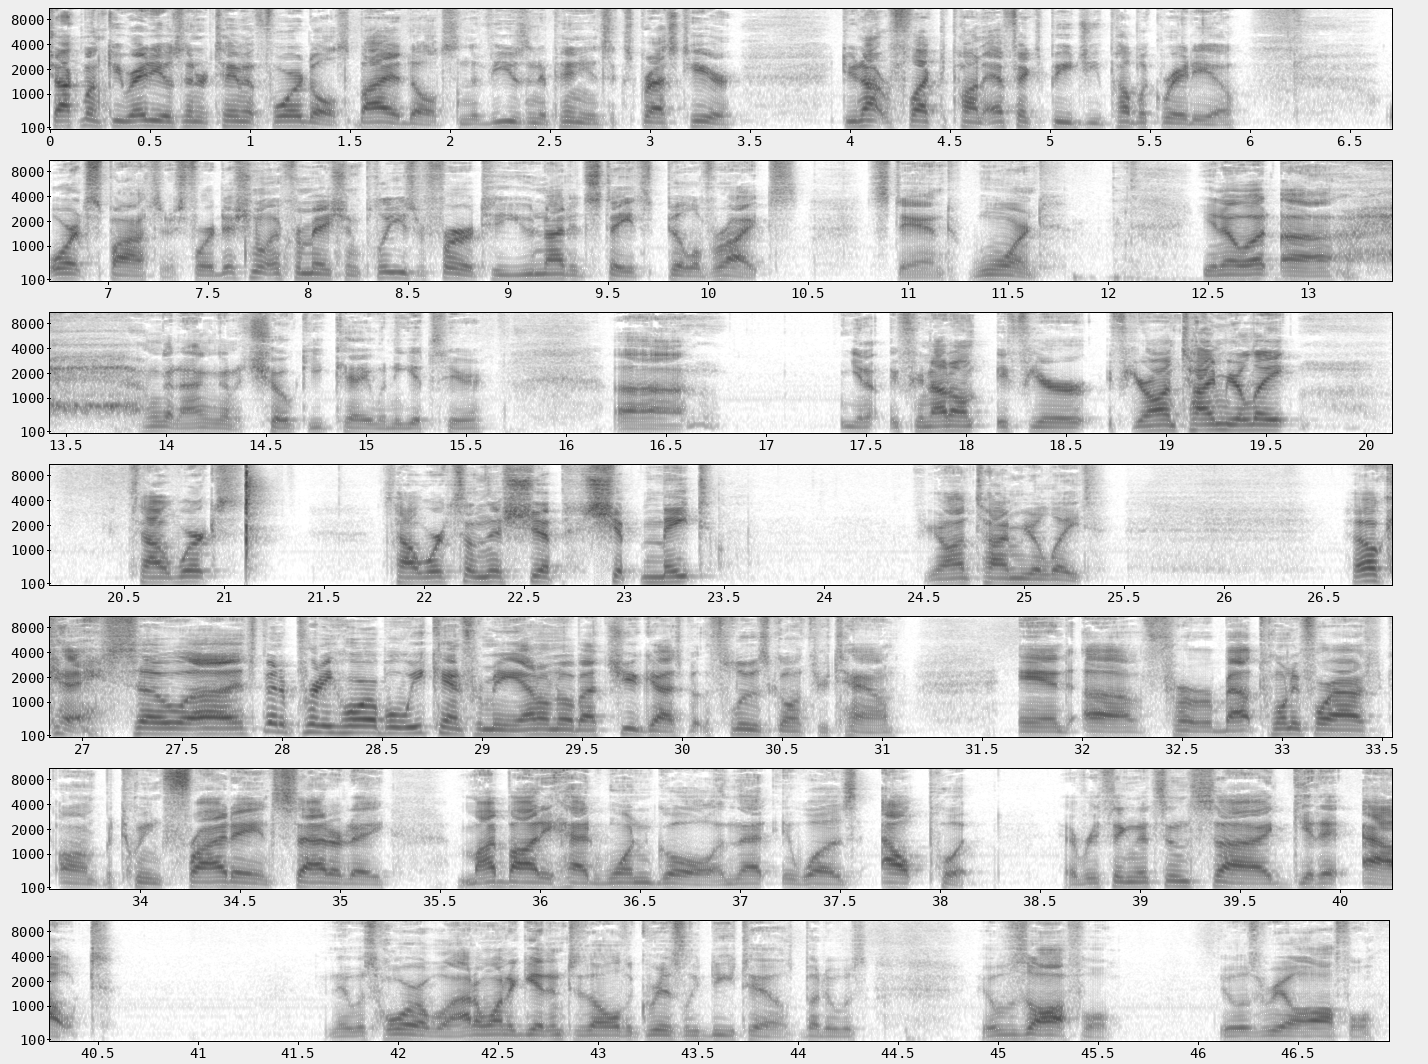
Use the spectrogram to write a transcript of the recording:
Shock Monkey Radio is entertainment for adults, by adults, and the views and opinions expressed here do not reflect upon FXBG Public Radio or its sponsors. For additional information, please refer to United States Bill of Rights. Stand warned. You know what? Uh, I'm gonna I'm gonna choke EK when he gets here. Uh, you know, if you're not on if you're if you're on time, you're late. That's how it works. That's how it works on this ship, shipmate. If you're on time, you're late. Okay, so uh, it's been a pretty horrible weekend for me. I don't know about you guys, but the flu is going through town. And uh, for about 24 hours on between Friday and Saturday, my body had one goal, and that it was output. Everything that's inside, get it out. And it was horrible. I don't want to get into all the grisly details, but it was, it was awful. It was real awful.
